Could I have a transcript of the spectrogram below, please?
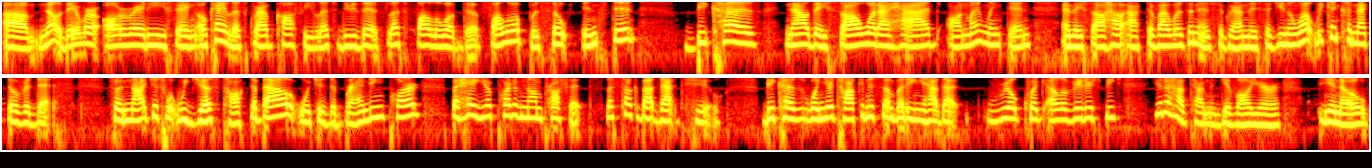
Um, no they were already saying okay let's grab coffee. Let's do this. Let's follow up. The follow up was so instant because now they saw what I had on my LinkedIn and they saw how active I was on Instagram. They said, you know what, we can connect over this. So, not just what we just talked about, which is the branding part, but hey, you're part of nonprofits. Let's talk about that too. Because when you're talking to somebody and you have that real quick elevator speech, you don't have time to give all your, you know,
